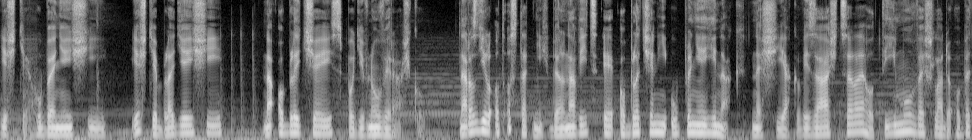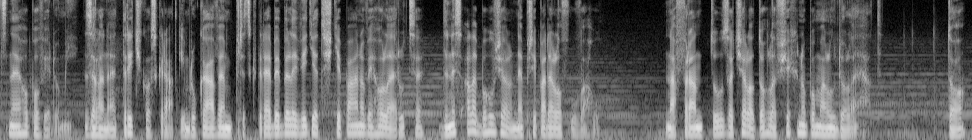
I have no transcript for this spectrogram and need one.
Ještě hubenější, ještě bledější, na obličej s podivnou vyrážkou. Na rozdíl od ostatních byl navíc i oblečený úplně jinak, než jak vizáž celého týmu vešla do obecného povědomí. Zelené tričko s krátkým rukávem, přes které by byly vidět Štěpánovi holé ruce, dnes ale bohužel nepřipadalo v úvahu. Na Frantu začalo tohle všechno pomalu doléhat. To,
